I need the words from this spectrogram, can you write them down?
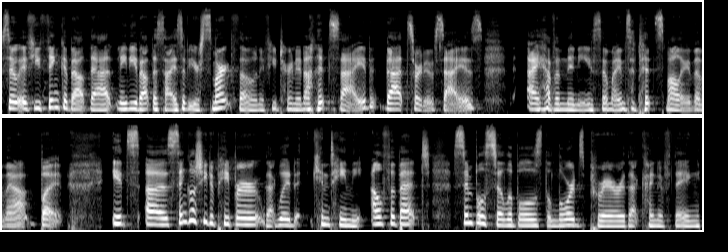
So, if you think about that, maybe about the size of your smartphone, if you turn it on its side, that sort of size. I have a mini, so mine's a bit smaller than that, but it's a single sheet of paper that would contain the alphabet, simple syllables, the Lord's Prayer, that kind of thing.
